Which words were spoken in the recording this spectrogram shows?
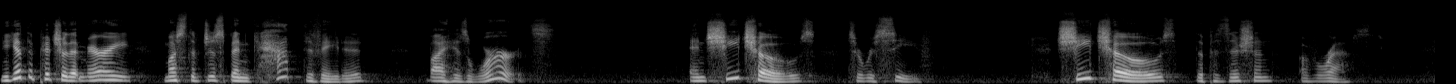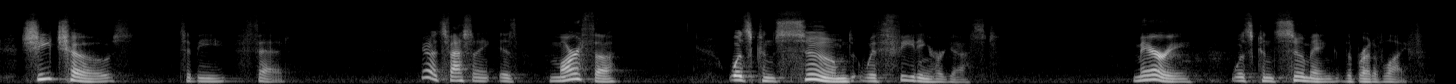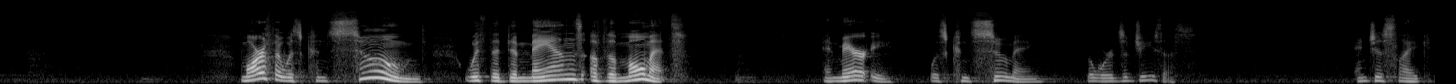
You get the picture that Mary must have just been captivated by his words. And she chose to receive. She chose the position of rest. She chose to be fed. You know what's fascinating is Martha was consumed with feeding her guest. Mary was consuming the bread of life. Martha was consumed with the demands of the moment, and Mary was consuming the words of Jesus. And just like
